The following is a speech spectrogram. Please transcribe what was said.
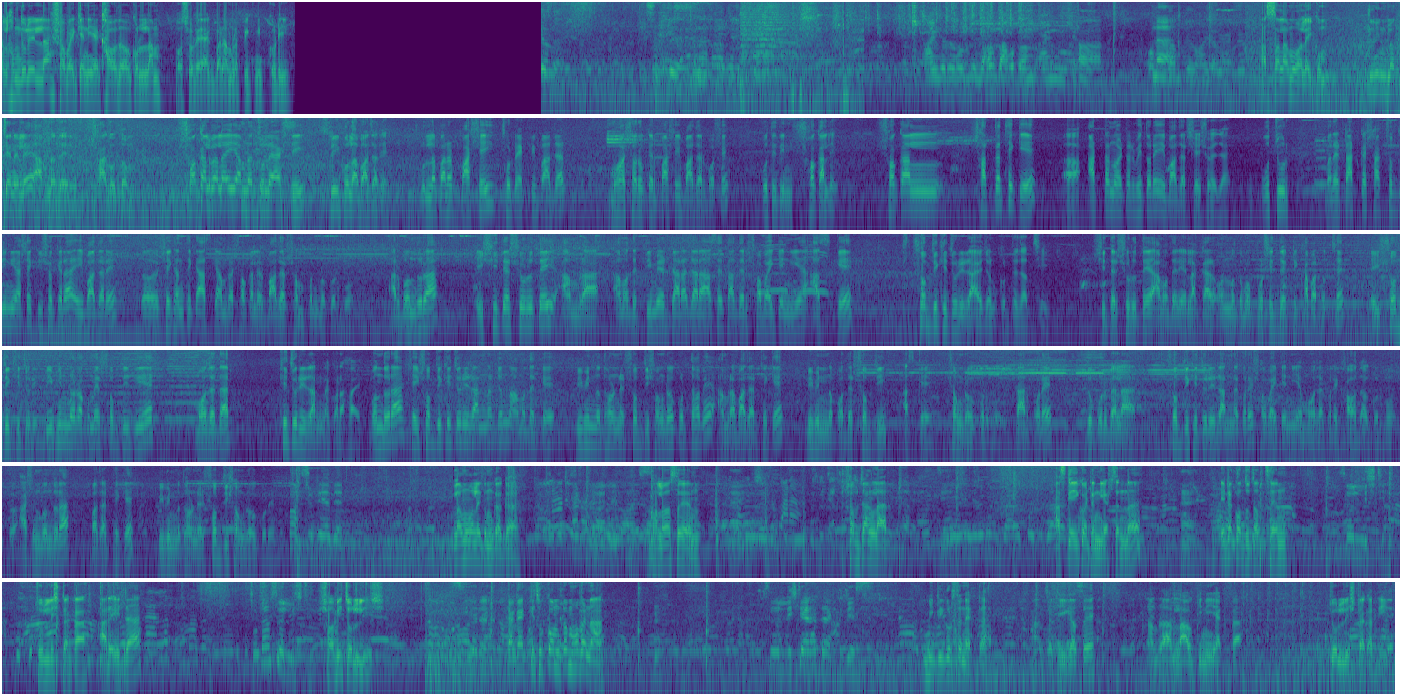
আলহামদুলিল্লাহ সবাইকে নিয়ে খাওয়া দাওয়া করলাম। বছরে একবার আমরা পিকনিক করি। আসসালামু আলাইকুম। তুহিন ব্লগ চ্যানেলে আপনাদের স্বাগতম। সকালবেলায় আমরা চলে আসছি শ্রীকোলা বাজারে। উল্লাপাড়ার পাশেই ছোট একটি বাজার, মহাসড়কের পাশেই বাজার বসে প্রতিদিন সকালে। সকাল সাতটা থেকে আটটা, নয়টার ভিতরে এই বাজার শেষ হয়ে যায়। প্রচুর মানে টাটকা শাকসবজি নিয়ে আসে কৃষকেরা এই বাজারে। তো সেখান থেকে আজকে আমরা সকালের বাজার সম্পন্ন করব। আর বন্ধুরা, এই শীতের শুরুতেই আমরা, আমাদের টিমের যারা যারা আছে তাদের সবাইকে নিয়ে আজকে সবজি খিচুড়ির আয়োজন করতে যাচ্ছি। শীতের শুরুতে আমাদের এলাকার অন্যতম প্রসিদ্ধ একটি খাবার হচ্ছে এই সবজি খিচুড়ি। বিভিন্ন রকমের সবজি দিয়ে মজাদার খিচুড়ি রান্না করা হয়। বন্ধুরা সেই সবজি খিচুড়ি রান্নার জন্য আমাদেরকে বিভিন্ন ধরনের সবজি সংগ্রহ করতে হবে। আমরা বাজার থেকে বিভিন্ন পদের সবজি আজকে সংগ্রহ করব। তারপরে দুপুরবেলা সবজি খিচুড়ি রান্না করে সবাইকে নিয়ে মজা করে খাওয়া দাওয়া করব। তো আসুন বন্ধুরা বাজার থেকে বিভিন্ন ধরনের সবজি সংগ্রহ করে নিই। আসসালামু আলাইকুম কাকা। ভালো আছেন? সব জাংলার আজকে এই কয়টা নিয়ে আসছেন না? হ্যাঁ। এটা কত চাচ্ছেন? চল্লিশ টাকা। আর এটা? সবই চল্লিশ। কাকা কিছু কম টম হবে না? চল্লিশটি আর হাতে একটি বেশ। বিক্রি করছেন একটা? আচ্ছা ঠিক আছে। আমরা লাউ কিনি একটা। চল্লিশ টাকা দিয়ে।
